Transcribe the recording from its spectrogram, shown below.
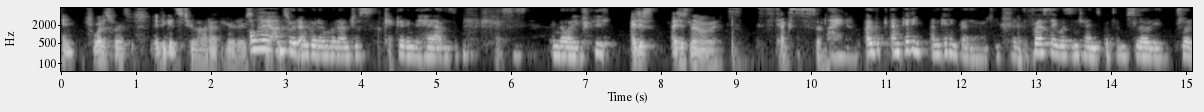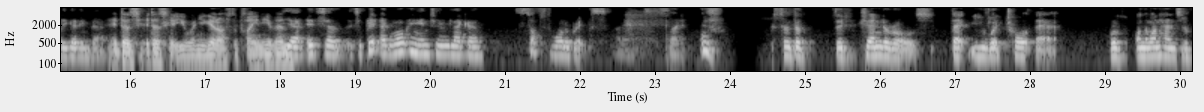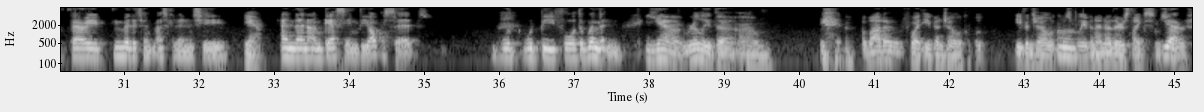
And for what it's worth, if, if it gets too hot out here, there's. Oh, hey, I'm good. I'm good. I'm good. I'm just Okay. getting the hair out of the back. This is annoying me. I just, I just know it's, it's Texas, so. I know. I'm, I'm getting, I'm getting better. I think. Like the first day was intense, but I'm slowly, slowly getting there. It does, it does hit you when you get off the plane, even. Yeah, it's a, it's a bit like walking into like a soft wall of bricks. I don't know, It's like, oof. So the, the gender roles that you were taught there were on the one hand sort of very militant masculinity, Yeah. and then I'm guessing the opposite would would be for the women. Yeah, really the um a lot of what evangelical evangelicals Mm. believe and I know there's like some sort Yeah. of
